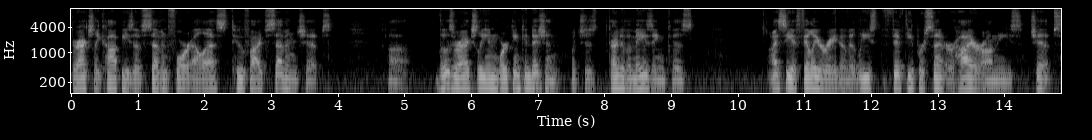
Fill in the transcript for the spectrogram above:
they're actually copies of 74LS257 chips. uh, those are actually in working condition, which is kind of amazing because I see a failure rate of at least 50% or higher on these chips.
